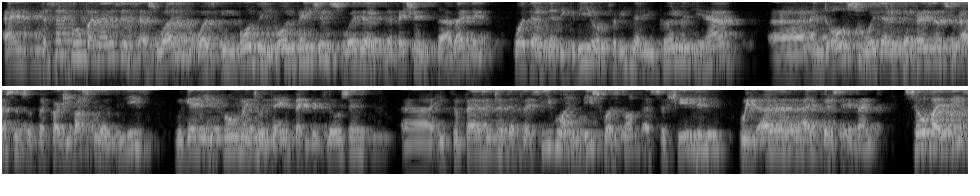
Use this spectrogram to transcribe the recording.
And the subgroup analysis as well was involving all patients, whether the patient is diabetic, whether the degree of renal impairment you have, uh, and also whether the presence or absence of the cardiovascular disease, we get improvement with the impact empagliflozin uh, in comparison to the placebo, and this was not associated with other adverse events. So by this,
